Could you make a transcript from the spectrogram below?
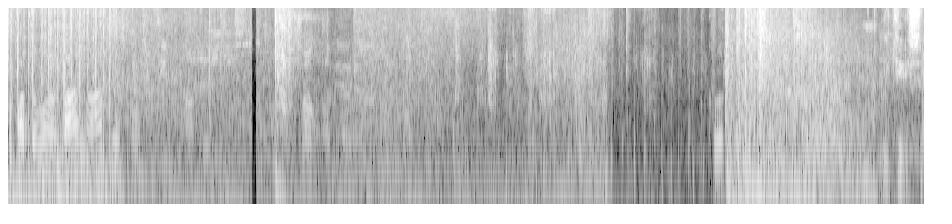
Kapattım onu lan ne yapıyorsun? Çok ok. Kur. İki kişi.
